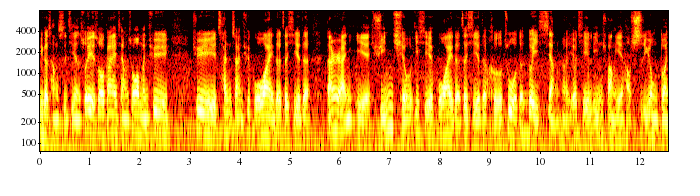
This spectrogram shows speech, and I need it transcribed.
一个长时间。所以说刚才讲说我们去去参展去国外的这些的，当然也寻求一些国外的这些的合作的对象啊，尤其临床也好，使用端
